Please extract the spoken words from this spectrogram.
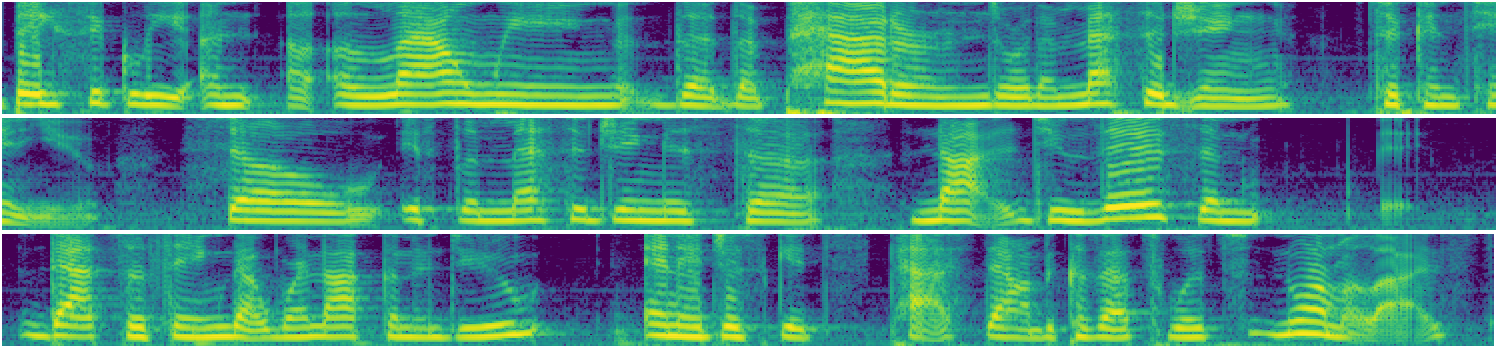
basically an, uh, allowing the the patterns or the messaging to continue. So if the messaging is to not do this, then that's a thing that we're not going to do. And it just gets passed down because that's what's normalized.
